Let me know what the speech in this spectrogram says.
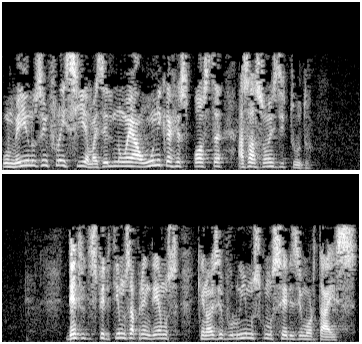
O meio nos influencia, mas ele não é a única resposta às razões de tudo. Dentro do Espiritismo aprendemos que nós evoluímos como seres imortais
